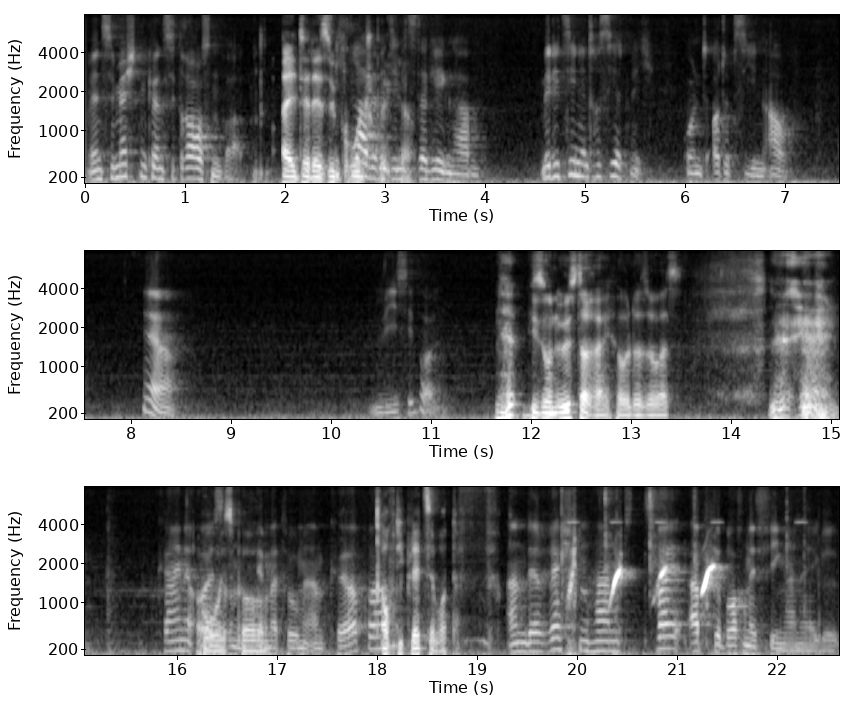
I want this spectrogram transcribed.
Wenn Sie möchten, können Sie draußen warten. Alter, der Ich bleibe, wenn Sie Synchronsprecher. nichts dagegen haben. Medizin interessiert mich. Und Autopsien auch. Ja. Wie Sie wollen. Wie so ein Österreicher oder sowas. Keine äußeren Hämatome am Körper. Auf die Plätze, what the f. An der rechten Hand zwei abgebrochene Fingernägel.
